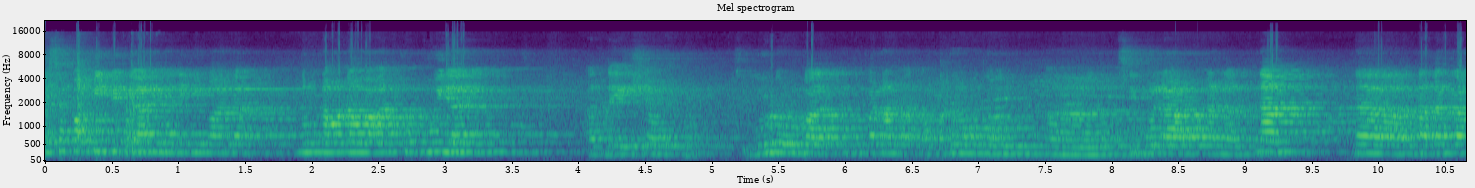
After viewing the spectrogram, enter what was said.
sa pagbibigay, naniniwala, nung naunawaan ko po yan, at dahil siya, siguro ano pa lang, ano pa lang noon, ah, nung simula ako na, na, na, na talaga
